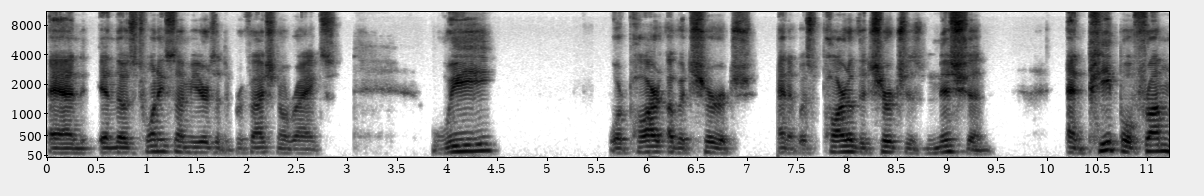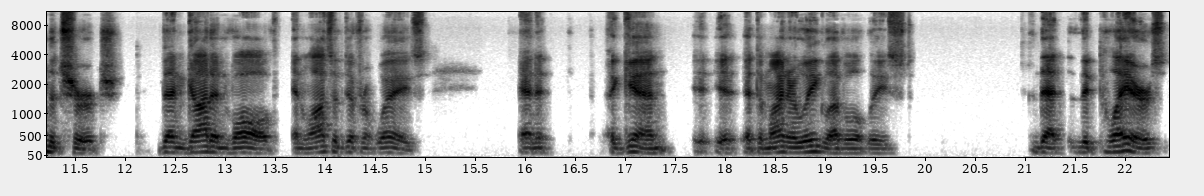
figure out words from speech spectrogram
And in those 20 some years at the professional ranks, we were part of a church and it was part of the church's mission. And people from the church then got involved in lots of different ways. And it, again, it, it, at the minor league level, at least, that the players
